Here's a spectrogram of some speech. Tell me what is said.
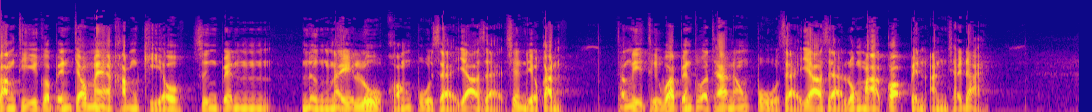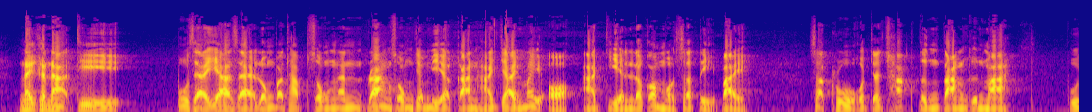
บางทีก็เป็นเจ้าแม่คำเขียว ซึ่งเป็นหนึ่งในลูกของปู่แสะย่าแสะเช่นเดียวกัน ทั้งนี้ถือว่าเป็นตัวแทนน้องปู่แสะย่าแสะลงมาก็เป็นอันใช้ได้ ในขณะที่ปู่แสย่าแสะลงประทับทรงนั้น ร่างทรงจะมีอาการหายใจไม่ออกอาเจียนแล้วก็หมดสติไป สักครู่ก็จะชักตึงตังขึ้นมา ผู้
